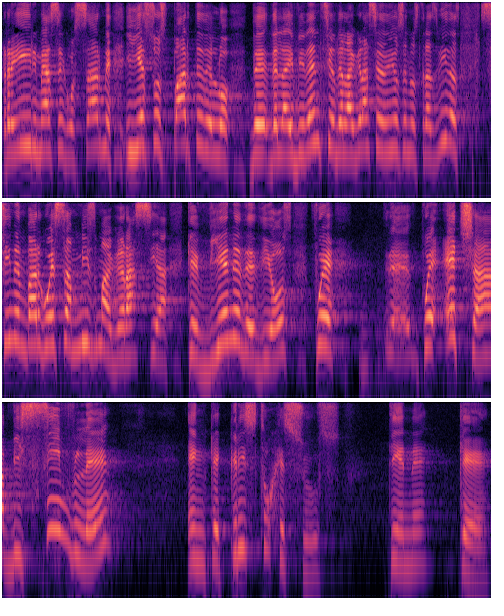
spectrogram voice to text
reír y me hace gozarme. Y eso es parte de, lo, de, la evidencia de la gracia de Dios en nuestras vidas. Sin embargo, esa misma gracia que viene de Dios fue fue hecha visible en que Cristo Jesús tiene que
